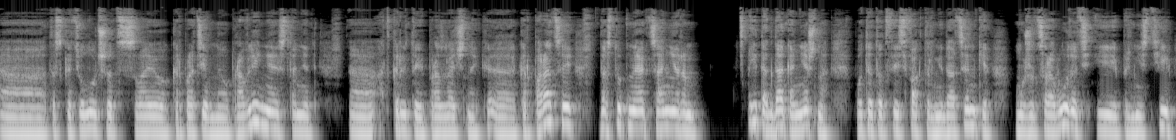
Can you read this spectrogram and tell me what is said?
так сказать, улучшит свое корпоративное управление, станет э, открытой, прозрачной корпорацией, доступной акционерам. И тогда, конечно, вот этот весь фактор недооценки может сработать и принести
